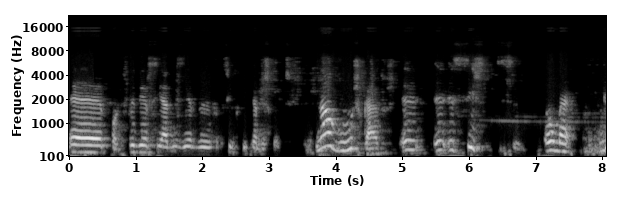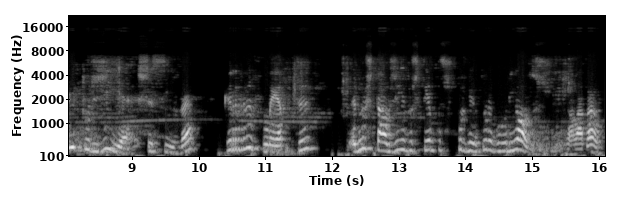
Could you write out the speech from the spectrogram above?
Uh, pode poder-se a dizer de simplificando as coisas. Em alguns casos, uh, assiste-se a uma liturgia excessiva que reflete a nostalgia dos tempos porventura gloriosos. Já lá vão.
